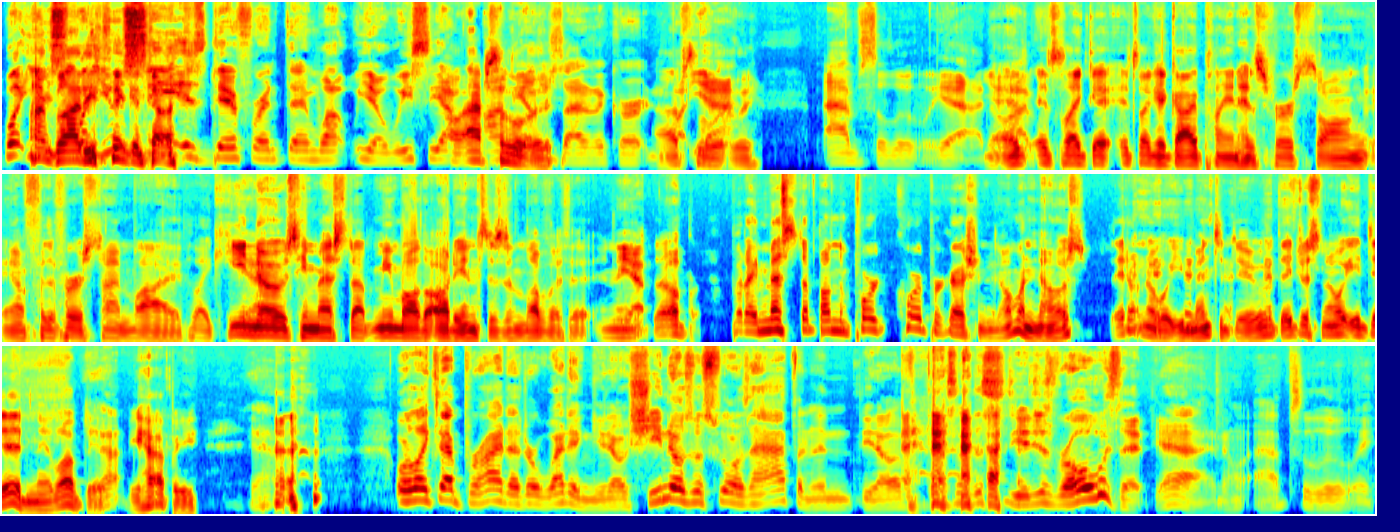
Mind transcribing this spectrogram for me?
what you, I'm glad what you you think it see is different than what you know we see Oh, on, on the other side of the curtain. Absolutely. yeah, absolutely, yeah. Yeah, No, I'm- it's like a, it's like a guy playing his first song, you know, for the first time live. Like he Yeah. knows he messed up. Meanwhile, the audience is in love with it, and they, Yep. "Oh, but I messed up on the chord progression. No one knows. They don't know what you meant to do. They just know what you did, and they loved it. Yeah. Be happy. Yeah. or like that bride at her wedding, you know, she knows what's supposed to happen, and you know, doesn't this, you just roll with it. Yeah, no, absolutely.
